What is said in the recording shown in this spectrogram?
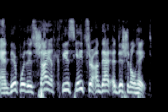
And therefore there's Shayach Kvias Yetzer on that additional hate.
